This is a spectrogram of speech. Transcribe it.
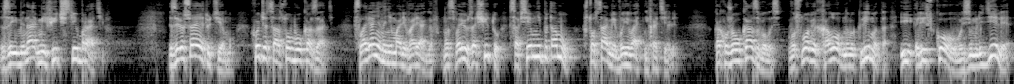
за имена мифических братьев. Завершая эту тему, хочется особо указать, Славяне нанимали варягов на свою защиту совсем не потому, что сами воевать не хотели. Как уже указывалось, в условиях холодного климата и рискового земледелия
